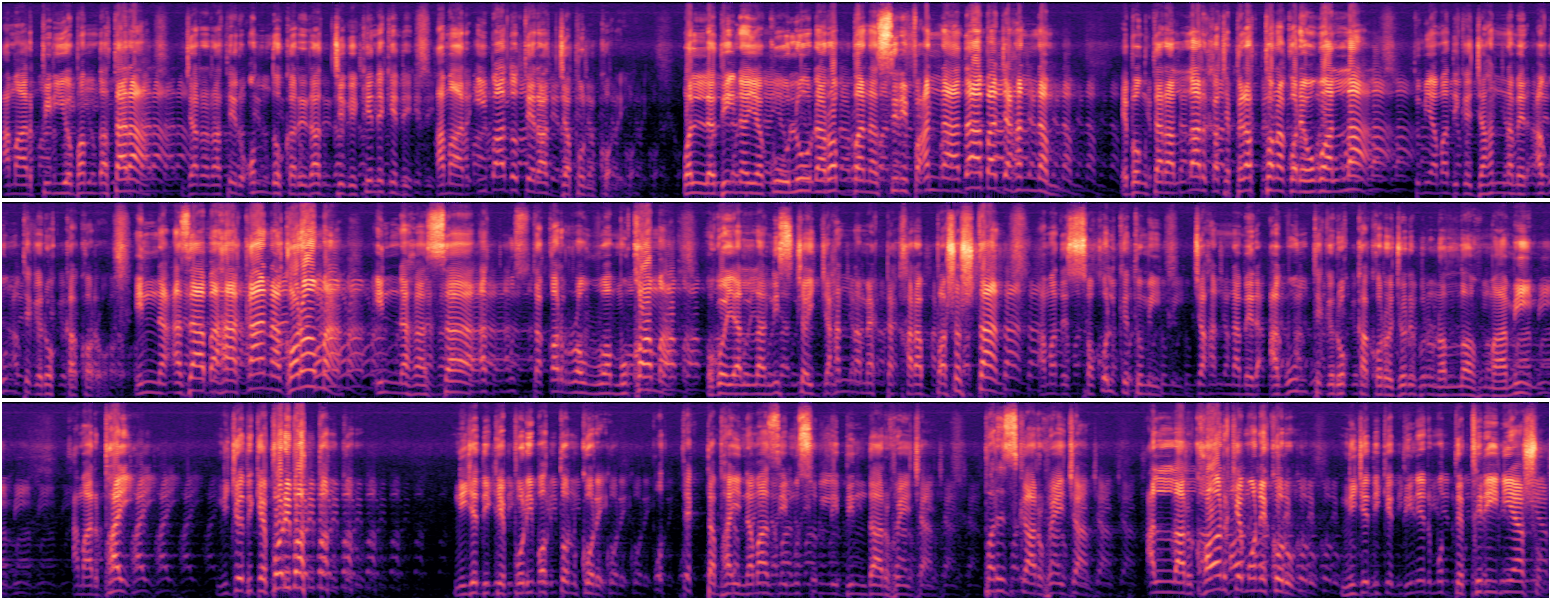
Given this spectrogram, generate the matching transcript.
আমার প্রিয় বান্দা তারা, যারা রাতের অন্ধকারে রাত জেগে কেঁদে কেঁদে আমার ইবাদতে রাত যাপন করে। والذين يقولون ربنا সিরিফ عنا عذاب জাহান্নাম। এবং তারা আল্লাহর কাছে প্রার্থনা করে, ওগো আল্লাহ, তুমি আমাদেরকে জাহান্নামের আগুন থেকে রক্ষা করো। ইন্না আযাবাহা কানা গরমা, ইন্নাহা সাআত ওয়া মুকামা। ওগো আল্লাহ নিশ্চয় জাহান্নাম একটা খারাপ বাসস্থান। আমাদের সকলকে তুমি জাহান্নামের আগুন থেকে রক্ষা করো। জোরে বলুন, আল্লাহুম্মা আমিন। আমার ভাই নিজেদিকে পরিবর্তন নিজেদিকে পরিবর্তন করে প্রত্যেকটা ভাই নামাজি মুসল্লি দিনদার হয়ে যান। পরিষ্কার হয়ে যান। আল্লাহর ঘরকে মনে করুন। নিজেদিকে দিনের মধ্যে ফিরিয়ে নিয়ে আসুন।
